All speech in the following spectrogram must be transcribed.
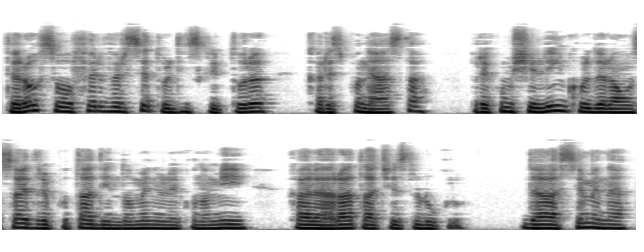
te rog să oferi versetul din Scriptură care spune asta, precum și linkul de la un site reputat din domeniul economiei care arată acest lucru. De asemenea,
